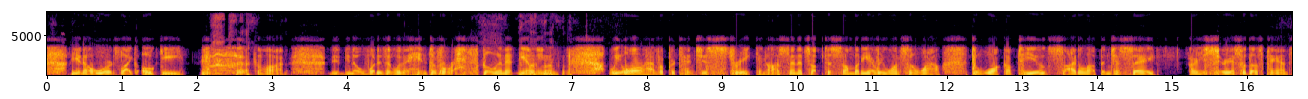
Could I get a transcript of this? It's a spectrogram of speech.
you know, words like oaky, come on. You know, what is it with a hint of rascal in it? You know, I mean, we all have a pretentious streak in us, and it's up to somebody every once in a while to walk up to you, sidle up, and just say, are you serious with those pants?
